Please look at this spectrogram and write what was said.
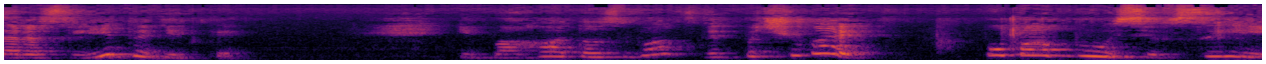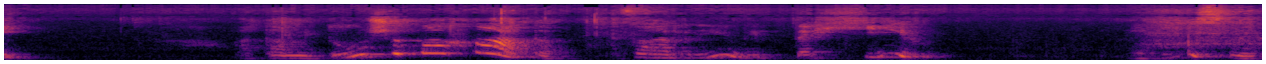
Зараз літо, дітки, і багато з вас відпочивають у бабусі в селі. А там дуже багато тварин і птахів різних.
